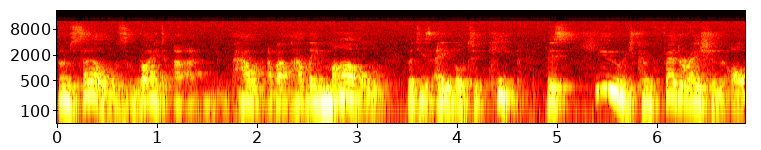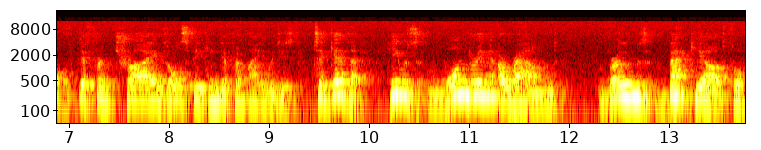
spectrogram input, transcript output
themselves write uh, how, about how they marvel that he's able to keep this huge confederation of different tribes, all speaking different languages, together. He was wandering around Rome's backyard for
